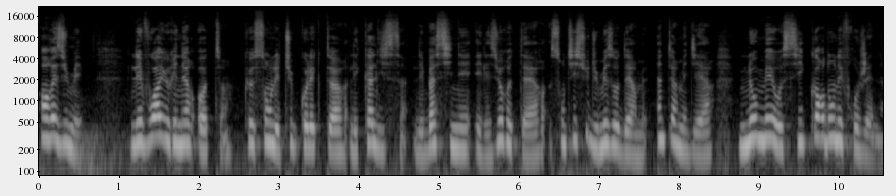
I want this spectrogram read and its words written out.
En résumé, les voies urinaires hautes, que sont les tubes collecteurs, les calices, les bassinets et les uretères, sont issues du mésoderme intermédiaire, nommé aussi cordon néphrogène.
